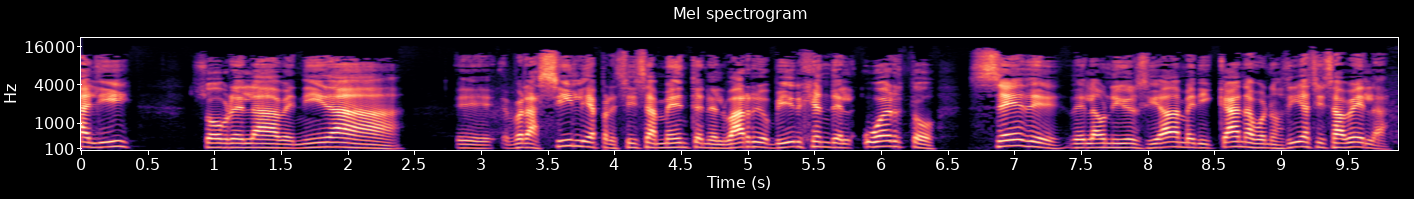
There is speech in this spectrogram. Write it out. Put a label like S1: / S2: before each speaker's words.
S1: allí sobre la avenida eh, Brasilia, precisamente en el barrio Virgen del Huerto, sede de la Universidad Americana. Buenos días, Isabela.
